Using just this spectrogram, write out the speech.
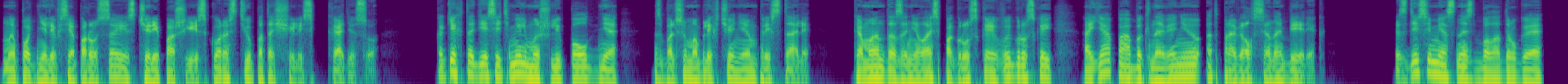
Мы подняли все паруса и с черепашьей скоростью потащились к Кадису. Каких-то 10 миль мы шли полдня, с большим облегчением пристали. Команда занялась погрузкой-выгрузкой, а я по обыкновению отправился на берег. Здесь и местность была другая.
